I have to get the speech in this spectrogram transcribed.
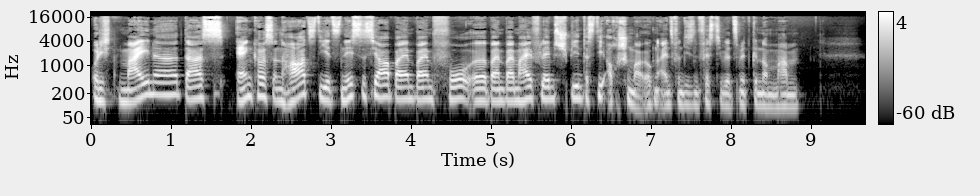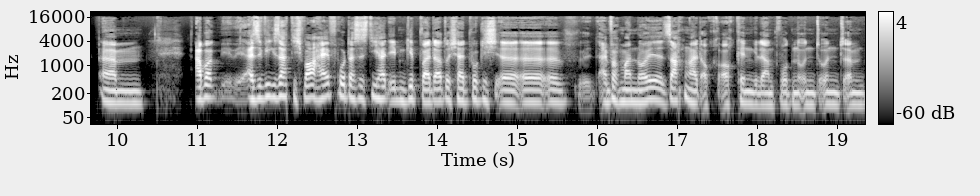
Und ich meine, dass Anchors and Hearts, die jetzt nächstes Jahr beim, beim, Vor, äh, beim, beim High Flames spielen, dass die auch schon mal irgendeins von diesen Festivals mitgenommen haben. Ähm, aber also wie gesagt, ich war heilfroh, dass es die halt eben gibt, weil dadurch halt wirklich äh, äh, einfach mal neue Sachen halt auch, auch kennengelernt wurden und, und ähm,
